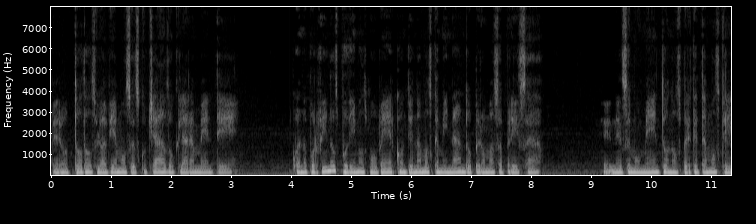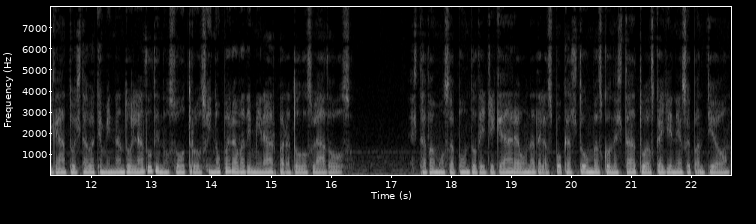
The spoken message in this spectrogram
Pero todos lo habíamos escuchado claramente. Cuando por fin nos pudimos mover, continuamos caminando pero más a prisa. En ese momento nos percatamos que el gato estaba caminando al lado de nosotros y no paraba de mirar para todos lados. Estábamos a punto de llegar a una de las pocas tumbas con estatuas que hay en ese panteón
